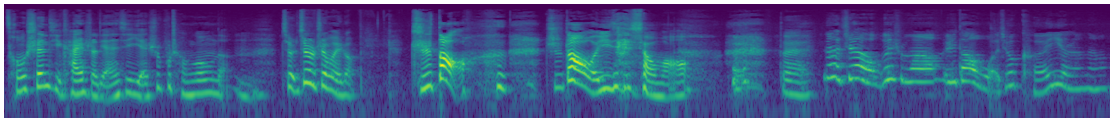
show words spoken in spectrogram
从身体开始联系也是不成功的，嗯，就就是这么一种，直到 直到我遇见小毛，对，那这为什么遇到我就可以了呢？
